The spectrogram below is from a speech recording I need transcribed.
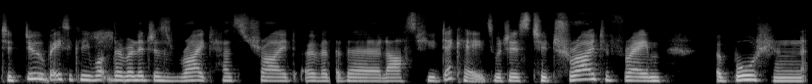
to do basically what the religious right has tried over the last few decades, which is to try to frame abortion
